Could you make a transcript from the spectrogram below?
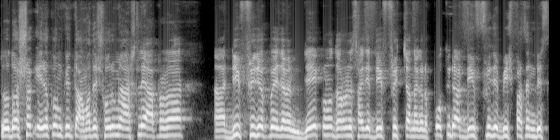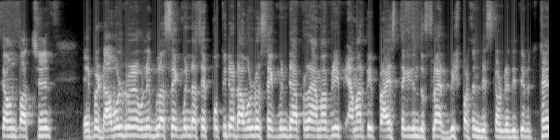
তো দর্শক, এরকম কিন্তু আমাদের শোরুমে আসলে আপনারা ডিপ ফ্রিজও পেয়ে যাবেন। যে কোনো ধরনের সাইজের ডিপ ফ্রিজ চান না কেন, প্রতিটা ডিপ ফ্রিজে বিশ পার্সেন্ট ডিসকাউন্ট পাচ্ছেন। এরপর ডাবল ডোরের অনেকগুলো সেগমেন্ট আছে, প্রতিটা ডাবল ডোর সেগমেন্টে আপনারা এমআরপি এমআরপি প্রাইস থেকে কিন্তু ফ্ল্যাট বিশ পার্সেন্ট ডিসকাউন্টে দিতে পারছেন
